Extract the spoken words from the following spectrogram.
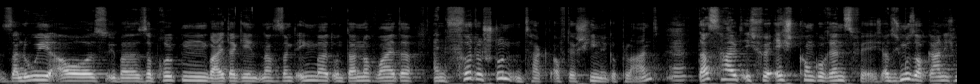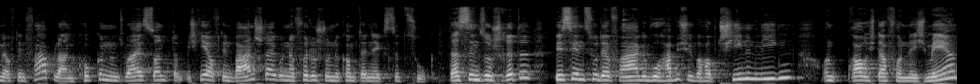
Saarlouis aus über Saarbrücken, weitergehend nach St. Ingbert und dann noch weiter, einen Viertelstundentakt auf der Schiene geplant. Ja. Das halte ich für echt konkurrenzfähig. Also ich muss auch gar nicht mehr auf den Fahrplan gucken und ich weiß, ich gehe auf den Bahnsteig und in einer Viertelstunde kommt der nächste Zug. Das sind so Schritte bis hin zu der Frage, wo habe ich überhaupt Schienen liegen und brauche ich davon nicht mehr.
